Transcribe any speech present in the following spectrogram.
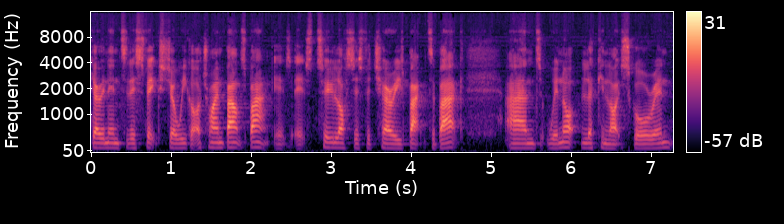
going into this fixture, we've got to try and bounce back. It's, it's two losses for Cherries back to back. And we're not looking like scoring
